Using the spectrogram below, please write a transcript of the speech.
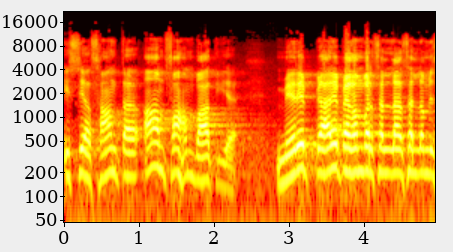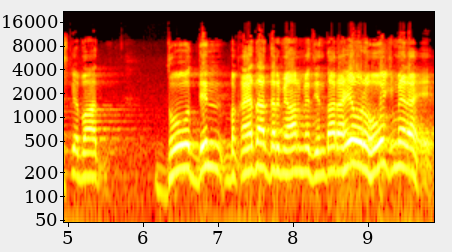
اس سے آسان تر، عام فہم بات یہ ہے۔ میرے پیارے پیغمبر صلی اللہ علیہ وسلم، اس کے بعد دو دن باقاعدہ درمیان میں زندہ رہے اور ہوش میں رہے۔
